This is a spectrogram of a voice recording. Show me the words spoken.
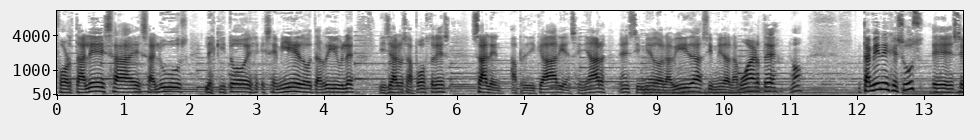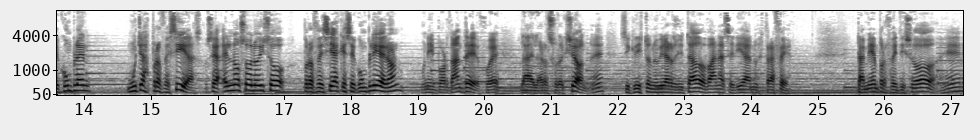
fortaleza, esa luz, les quitó ese miedo terrible y ya los apóstoles salen a predicar y a enseñar ¿eh? sin miedo a la vida, sin miedo a la muerte, ¿no? También en Jesús eh, se cumplen muchas profecías. O sea, Él no solo hizo profecías que se cumplieron, una importante fue la de la resurrección. ¿eh? Si Cristo no hubiera resucitado, vana sería nuestra fe. También profetizó ¿eh?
